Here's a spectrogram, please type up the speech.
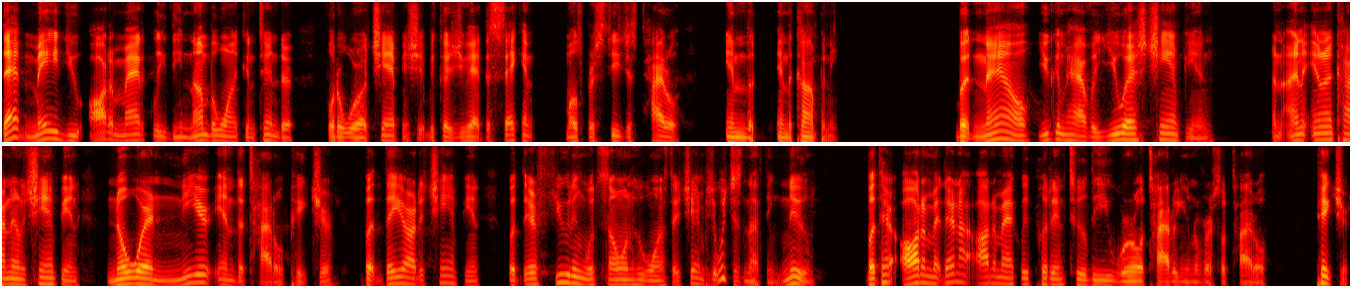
that made you automatically the number one contender for the world championship because you had the second most prestigious title in the in the company. But now you can have a US champion, an intercontinental champion, nowhere near in the title picture, but they are the champion, but they're feuding with someone who wants their championship, which is nothing new. But they're automatic they're not automatically put into the world title, universal title picture.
